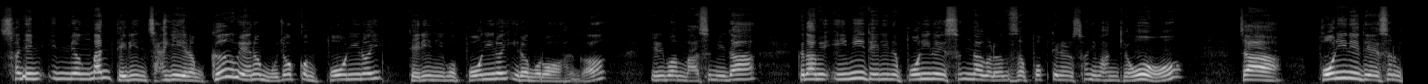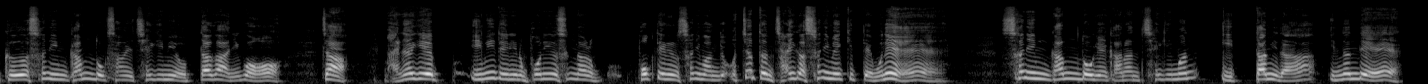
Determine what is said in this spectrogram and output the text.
선임 임명만 대리인 자기 이름. 그 외에는 무조건 본인의 대리인이고 본인의 이름으로 하는 거. 1번 맞습니다. 그 다음에 이미 대리인은 본인의 승낙을 얻어서 복대리를 선임한 경우 자 본인에 대해서는 그 선임 감독상의 책임이 없다가 아니고 자 만약에 이미 대리는 본인의 승낙을 복대리는 선임한 게 어쨌든 자기가 선임했기 때문에 선임 감독에 관한 책임은 있답니다. 있는데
